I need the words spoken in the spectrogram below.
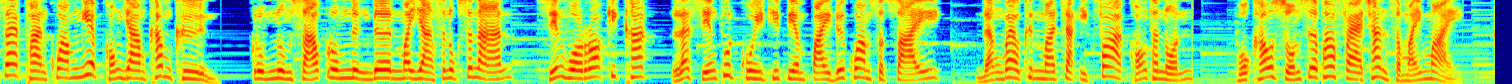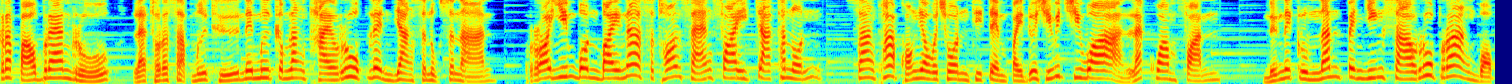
แทรกผ่านความเงียบของยามค่ำคืน กลุ่มหนุ่มสาวกลุ่มหนึ่งเดินมาอย่างสนุกสนาน เสียงหัวเราะคิกคัก และเสียงพูดคุยที่เปี่ยมไปด้วยความสดใส ดังแว่วขึ้นมาจากอีกฝากของถนน พวกเขาสวมเสื้อผ้าแฟชั่นสมัยใหม่ กระเป๋าแบรนด์หรู และโทรศัพท์มือถือในมือกำลังถ่ายรูปเล่นอย่างสนุกสนาน รอยยิ้มบนใบหน้าสะท้อนแสงไฟจากถนน สร้างภาพของเยาวชนที่เต็มไปด้วยชีวิตชีวาและความฝัน หนึ่งในกลุ่มนั้นเป็นหญิงสาวรูปร่างบอบ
